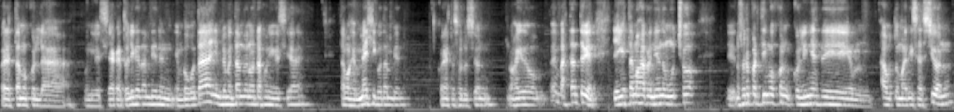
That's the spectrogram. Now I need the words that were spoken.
Ahora estamos con la Universidad Católica también en, en, Bogotá y implementando en otras universidades. Estamos en México también con esta solución. Nos ha ido eh, bastante bien. Y ahí estamos aprendiendo mucho. Eh, nosotros partimos con, con líneas de um, automatización.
